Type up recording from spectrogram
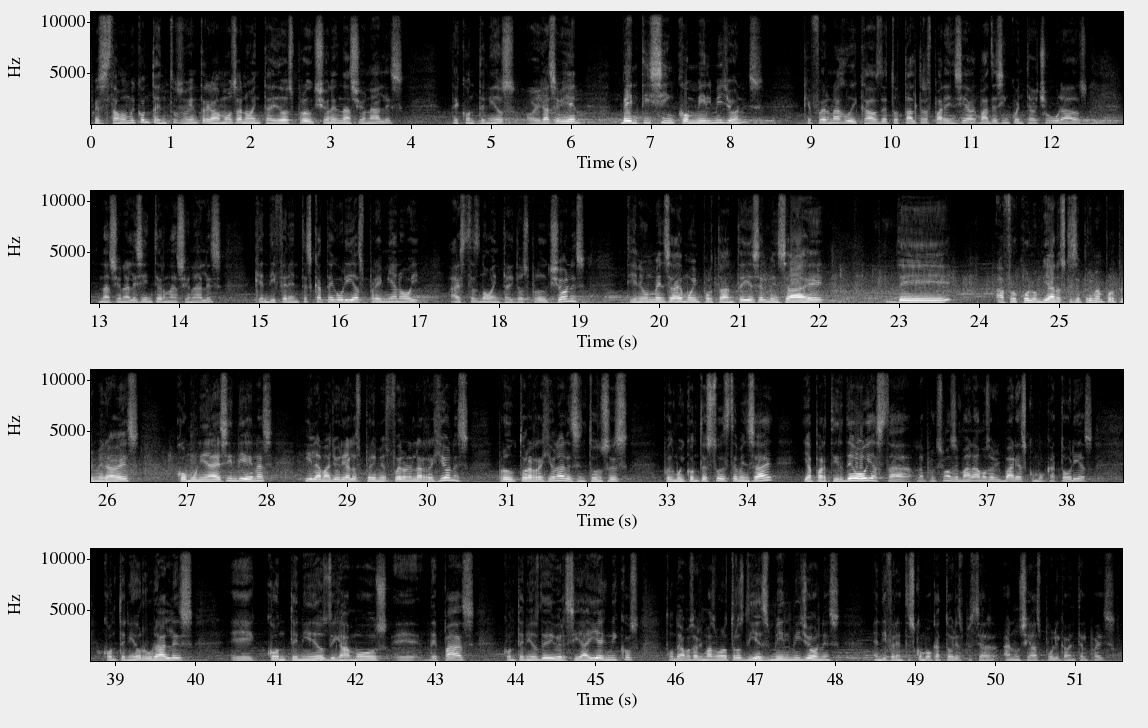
Pues estamos muy contentos. Hoy entregamos a 92 producciones nacionales de contenidos, oígase bien, 25 mil millones que fueron adjudicados de total transparencia, más de 58 jurados nacionales e internacionales que en diferentes categorías premian hoy a estas 92 producciones. Tiene un mensaje muy importante y es el mensaje de afrocolombianos que se premian por primera vez, comunidades indígenas y la mayoría de los premios fueron en las regiones, productoras regionales. Entonces, pues muy contento de este mensaje y a partir de hoy hasta la próxima semana vamos a ver varias convocatorias, contenidos rurales, eh, contenidos, digamos, eh, de paz, contenidos de diversidad y étnicos, donde vamos a ver más o menos otros 10 mil millones en diferentes convocatorias pues, anunciadas públicamente al país.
